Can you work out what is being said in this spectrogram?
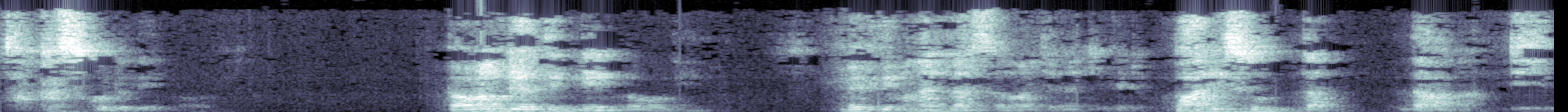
සකස් කොට දෙන්න තමන්ගේ අතින් දෙන්න ඕනේ. මේකදී මහත් ලස්සන වචනයක් විදිහට පරිසුද්ධ දානන්තේති.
